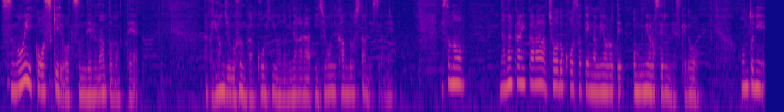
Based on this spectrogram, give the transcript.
すごいこうスキルを積んでるなと思って。なんか45分間コーヒーを飲みながら異常に感動したんですよね。でその7階からちょうど交差点が見下ろて見下ろせるんですけど本当に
